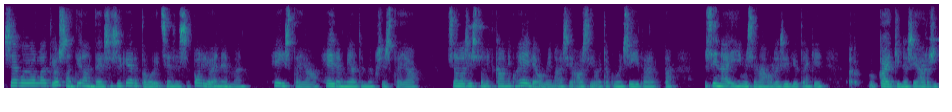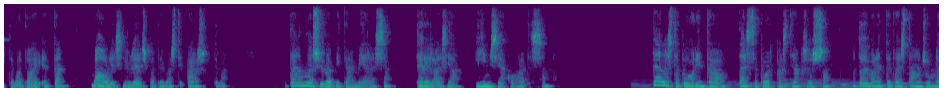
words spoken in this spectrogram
se voi olla, että jossain tilanteessa se kertoo itse asiassa paljon enemmän heistä ja heidän mieltymyksistä ja sellaisista, mitkä on niin heille ominaisia asioita kuin siitä, että sinä ihmisenä olisit jotenkin kaikkinesi ärsyttävä tai että mä olisin yleispätevästi ärsyttävä. Tämä on myös hyvä pitää mielessä erilaisia ihmisiä kohdatessamme. Tällaista pohdintaa tässä podcast-jaksossa. Mä toivon, että tästä on sulle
